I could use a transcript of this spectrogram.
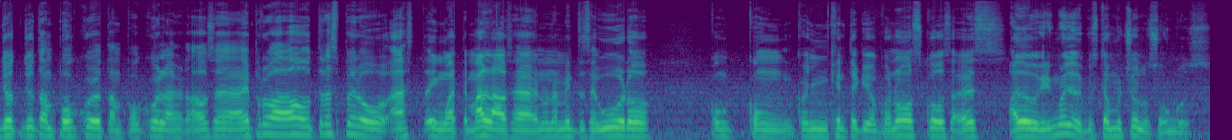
Yo, yo tampoco, yo tampoco, la verdad. O sea, he probado otras, pero hasta en Guatemala, o sea, en un ambiente seguro, con, con, con gente que yo conozco, ¿sabes? A los gringos les gustan mucho los hongos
